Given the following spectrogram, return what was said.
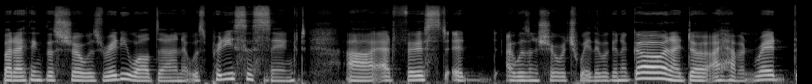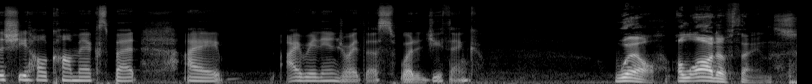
But I think this show was really well done. It was pretty succinct. Uh, at first, it I wasn't sure which way they were going to go, and I don't I haven't read the She-Hulk comics, but I I really enjoyed this. What did you think? Well, a lot of things.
